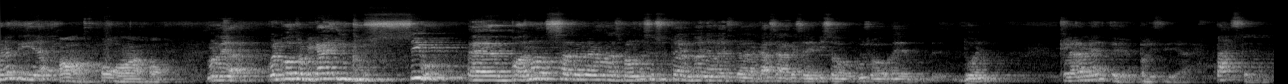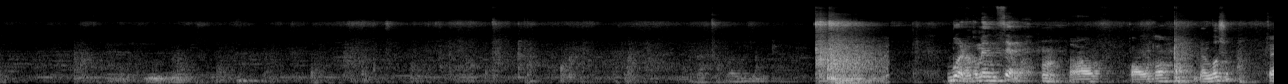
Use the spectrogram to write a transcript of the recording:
Buenos días. Oh, oh, oh, Buenos días. Cuerpo tropical inclusivo. Eh, ¿Podemos atender unas preguntas? ¿Es usted el dueño de esta casa que se quiso, puso eh, dueño? Claramente, policía. Pasen. Bueno, comencemos. oh. Vamos, ¿Gangoso? Sí,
